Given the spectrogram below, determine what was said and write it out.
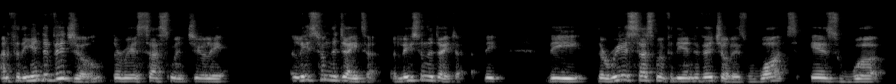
And for the individual, the reassessment, Julie, at least from the data, at least from the data, the, the, the reassessment for the individual is what is work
